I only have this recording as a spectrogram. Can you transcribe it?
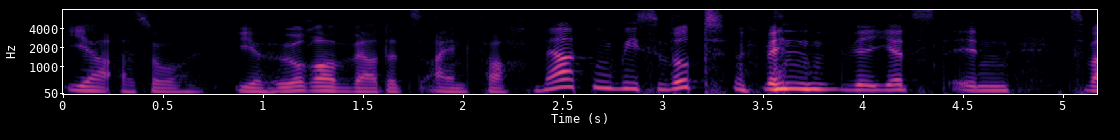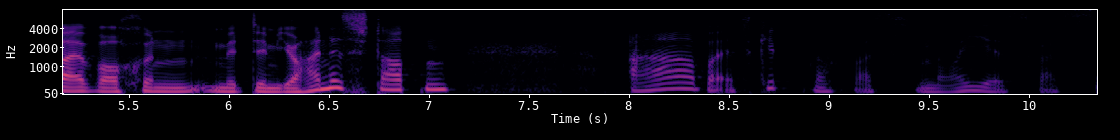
ihr, also ihr Hörer werdet es einfach merken, wie es wird, wenn wir jetzt in zwei Wochen mit dem Johannes starten. Aber es gibt noch was Neues, was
